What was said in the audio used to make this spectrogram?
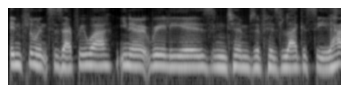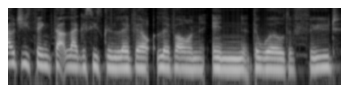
influences everywhere. You know, it really is in terms of his legacy. How do you think that legacy is going to live live on in the world of food?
